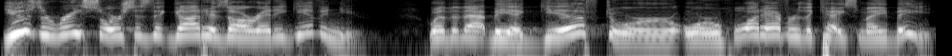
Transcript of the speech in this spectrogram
Use the resources that God has already given you, whether that be a gift or, or whatever the case may be.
